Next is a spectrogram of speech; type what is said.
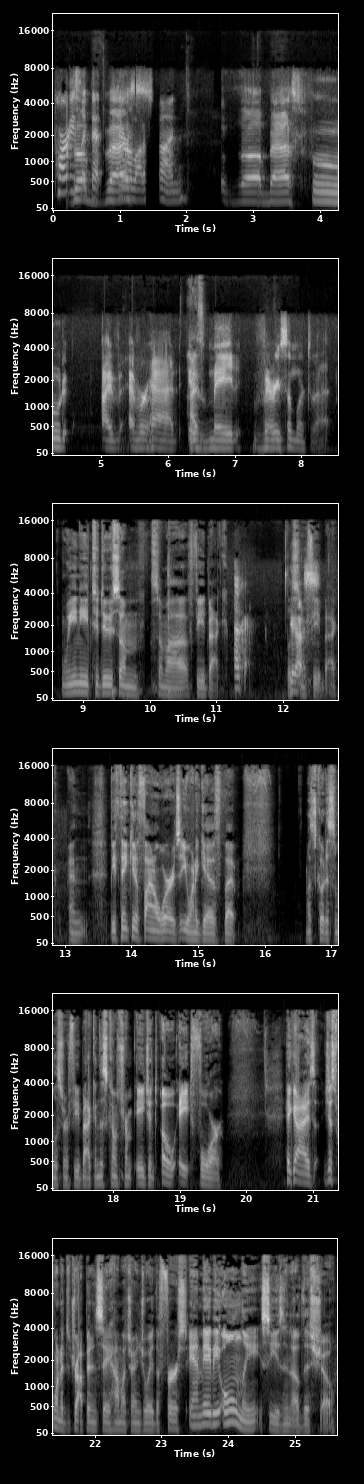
Parties The like that, they're a lot of best- fun. the best food I've ever had is I've- made very similar to that. we need to do some some uh, feedback, Okay. listener Yes. feedback, and be thinking of final words that you want to give. But let's go to some listener feedback, and this comes from Agent 084. Hey guys, just wanted to drop in and say how much I enjoyed the first and maybe only season of this show.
